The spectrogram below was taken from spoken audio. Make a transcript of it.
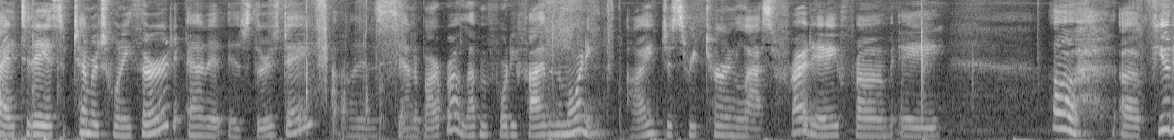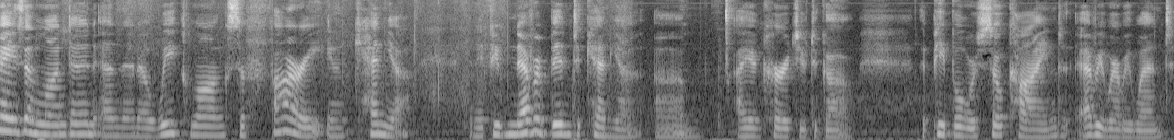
Hi, today is September 23rd and it is Thursday uh, in Santa Barbara, 11:45 in the morning. I just returned last Friday from a oh, a few days in London and then a week-long safari in Kenya. And if you've never been to Kenya, um, I encourage you to go. The people were so kind everywhere we went,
